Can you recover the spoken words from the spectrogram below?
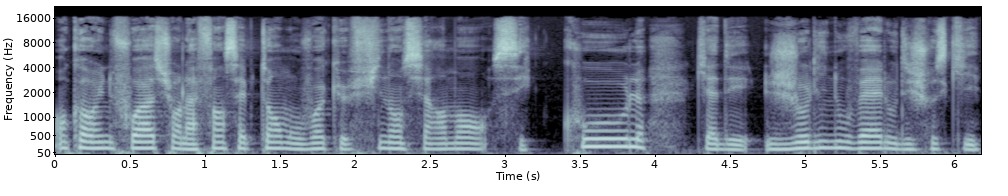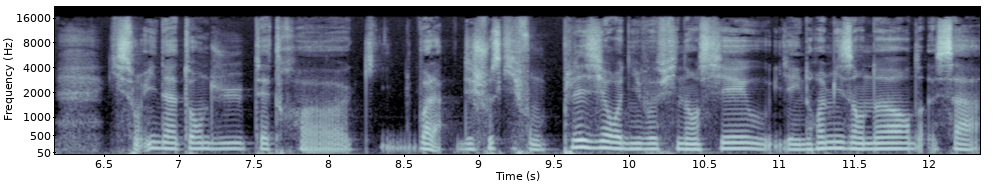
Encore une fois, sur la fin septembre, on voit que financièrement, c'est cool, qu'il y a des jolies nouvelles ou des choses qui, sont inattendues, peut-être euh, voilà, des choses qui font plaisir au niveau financier, où il y a une remise en ordre, ça,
